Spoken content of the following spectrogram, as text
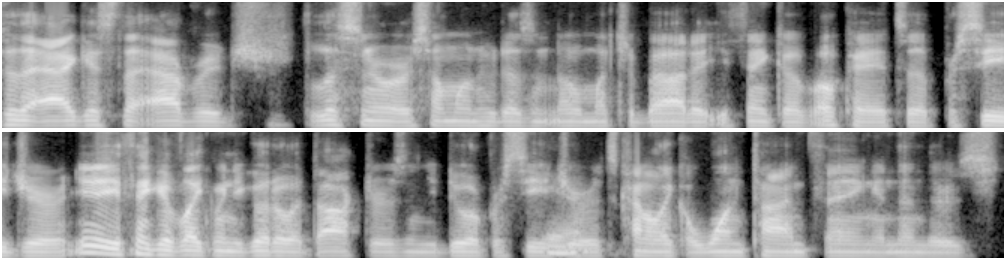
to the I guess the average listener or someone who doesn't know much about it. You think of okay, it's a procedure. You know, you think of like when you go to a doctor's and you do a procedure. It's kind of like a one time thing, and then there's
